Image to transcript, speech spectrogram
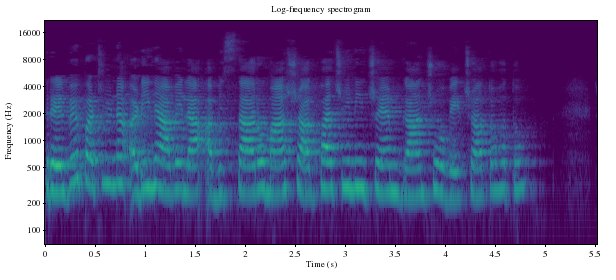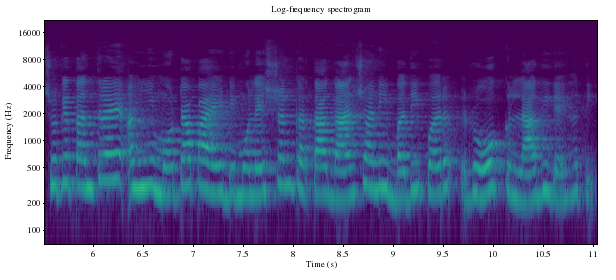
રેલવે પટરીને અડીને આવેલા આ વિસ્તારોમાં શાકભાજીની જેમ ગાંજો વેચાતો હતો જોકે તંત્રએ અહીં મોટા પાયે ડિમોલેશન કરતા ગાંજાની બદી પર રોક લાગી ગઈ હતી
